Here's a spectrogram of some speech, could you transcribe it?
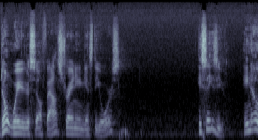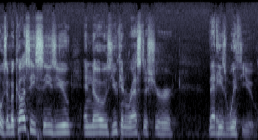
Don't wear yourself out straining against the oars. He sees you. He knows. And because he sees you and knows, you can rest assured that He's with you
